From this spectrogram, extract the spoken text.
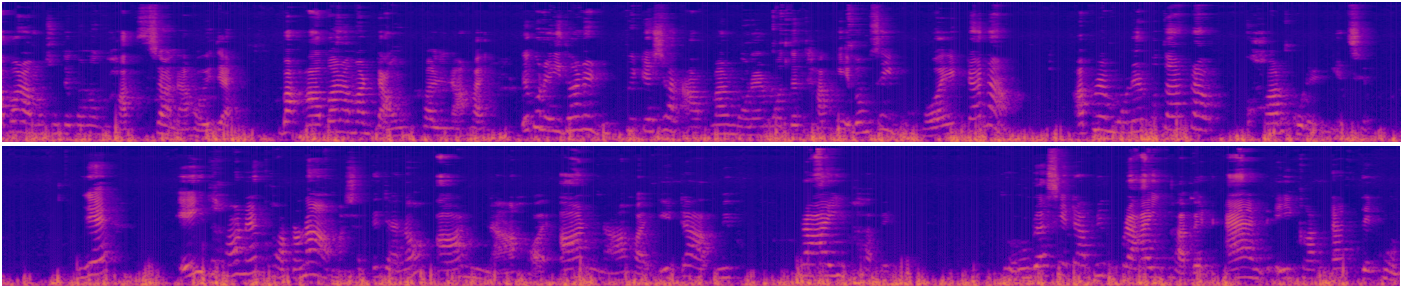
আবার আমার সাথে কোনো ঘাতসা না হয়ে যায়। বা আবার আমার ডাউনফল না হয়। দেখুন, এই ধরনের রিপিটেশন আপনার মনের মধ্যে থাকে এবং সেই ভয়টা না আপনার মনের মধ্যে একটা ঘর করে নিয়েছে। যে এই ধরনের ঘটনা আমার সাথে যেন আর না হয়, আর না হয়। এটা আপনি প্রায় ভাবেন। ধনুরাশি এটা আপনি প্রায় ভাবেন। অ্যান্ড এই কার্ডটা দেখুন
